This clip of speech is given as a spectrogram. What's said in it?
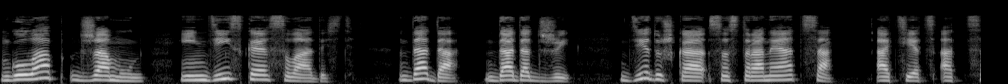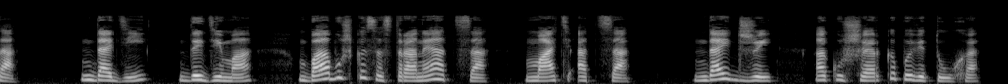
Гулаб-джамун – индийская сладость. Да-да, дададжи дедушка со стороны отца, отец отца. Дади, дадима, бабушка со стороны отца, мать отца. Дайджи, акушерка-повитуха.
